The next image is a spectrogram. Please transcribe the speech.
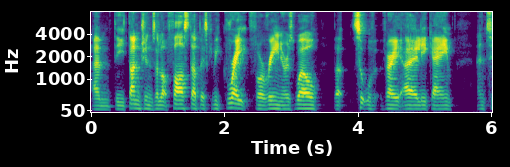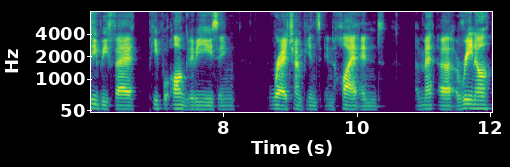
um, the dungeons a lot faster, but it's going to be great for arena as well. But sort of very early game. And to be fair, people aren't going to be using rare champions in higher end uh, arena,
